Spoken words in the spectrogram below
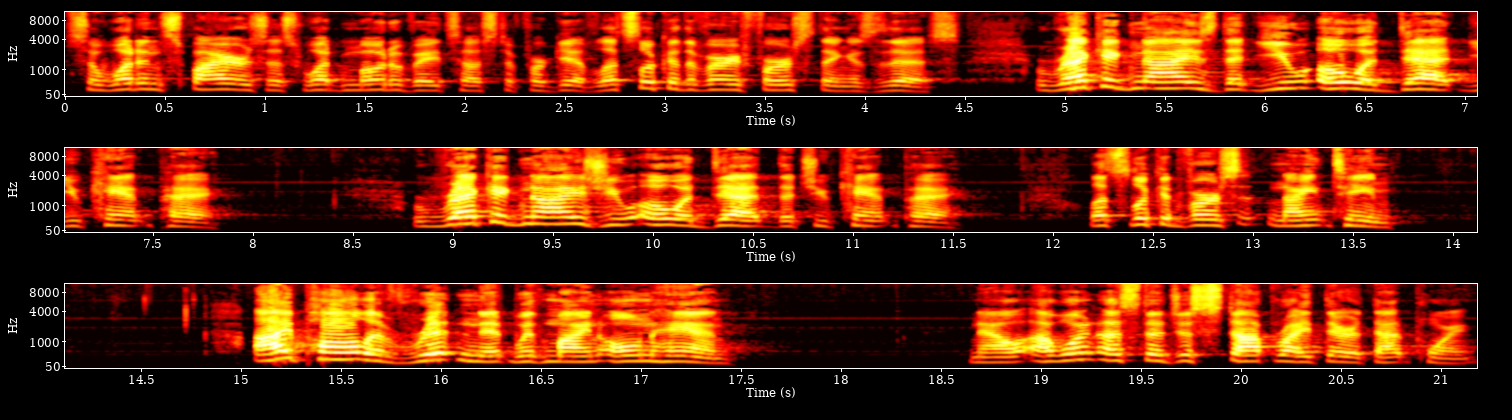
So, what inspires us? What motivates us to forgive? Let's look at the very first thing is this recognize that you owe a debt you can't pay. Recognize you owe a debt that you can't pay. Let's look at verse 19. I, Paul, have written it with mine own hand. Now, I want us to just stop right there at that point.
